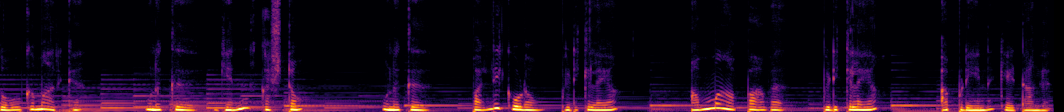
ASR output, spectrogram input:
சோகமா இருக்க? உனக்கு என்ன கஷ்டம்? உனக்கு பள்ளிக்கூடம் பிடிக்கலையா? அம்மா அப்பாவை பிடிக்கலையா? அப்படின்னு கேட்டாங்க.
